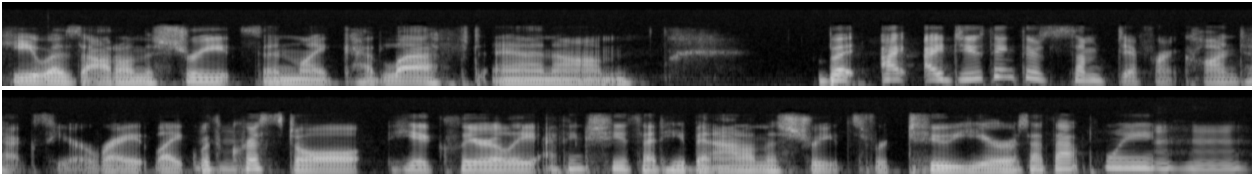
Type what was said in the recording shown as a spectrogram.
he was out on the streets and like had left and um but I, I do think there's some different context here, right? Like with Mhm. Krystal, he had clearly, I think she said he'd been out on the streets for two years at that point, Mhm.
